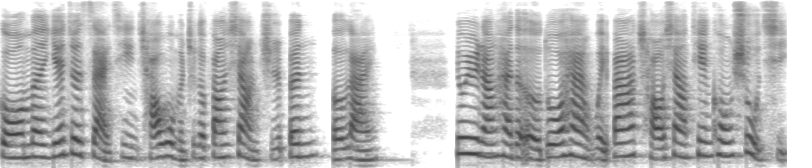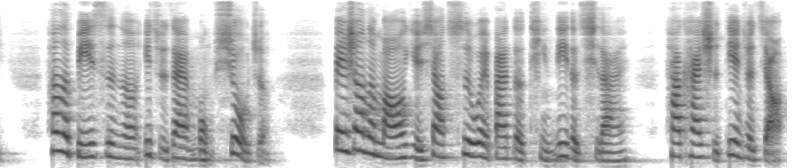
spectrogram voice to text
狗们沿着窄径朝我们这个方向直奔而来。忧郁男孩的耳朵和尾巴朝向天空竖起，他的鼻子呢一直在猛嗅着，背上的毛也像刺猬般的挺立了起来。他开始垫着脚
